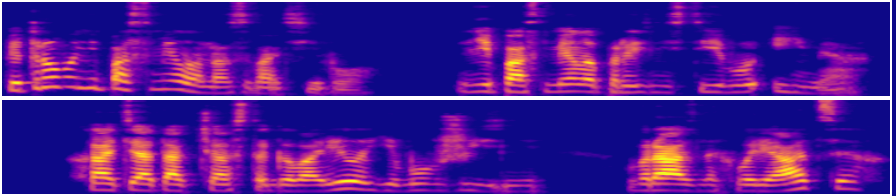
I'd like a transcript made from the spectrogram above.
Петрова не посмела назвать его, не посмела произнести его имя, хотя так часто говорила его в жизни, в разных вариациях,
